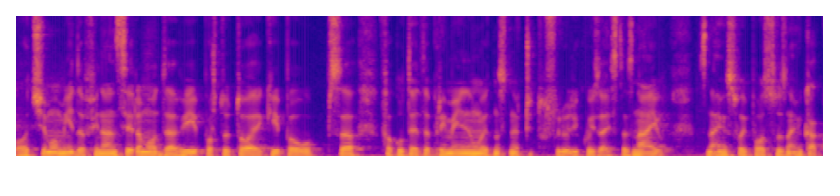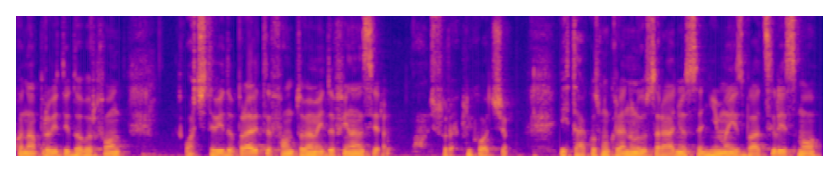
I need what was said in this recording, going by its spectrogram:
hoćemo mi da finansiramo da vi, pošto to je ekipa u, sa fakulteta primenjene umetnosti, znači to su ljudi koji zaista znaju, znaju svoj posao, znaju kako napraviti dobar fond, hoćete vi da pravite fontovima i da finansiramo? Oni su rekli hoćemo. I tako smo krenuli u saradnju sa njima, izbacili smo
